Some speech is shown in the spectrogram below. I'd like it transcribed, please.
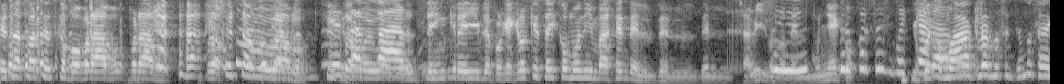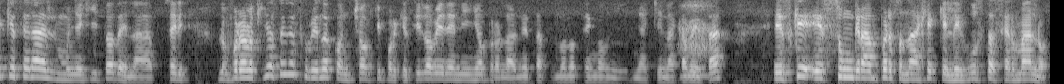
esa parte es como bravo, bravo. bravo, Está muy bravo. bueno. Sí, Esa está muy bueno. parte. Está increíble, porque creo que es ahí como una imagen del, del, del chavito, Sí, ¿no? del Pero muñeco. aparte es muy Y fue como, ah, claro, no sé, yo no sabía qué era el muñequito de la serie. Lo, pero lo que yo estoy descubriendo con Chucky, porque sí lo vi de niño, pero la neta pues no lo tengo ni, ni aquí en la cabeza, es que es un gran personaje que le gusta ser malo.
